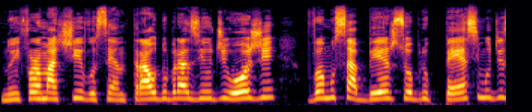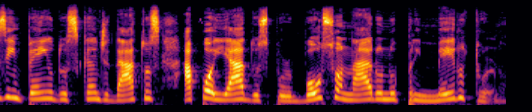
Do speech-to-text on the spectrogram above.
No informativo Central do Brasil de hoje, vamos saber sobre o péssimo desempenho dos candidatos apoiados por Bolsonaro no primeiro turno.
